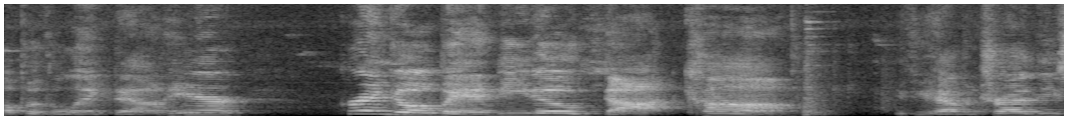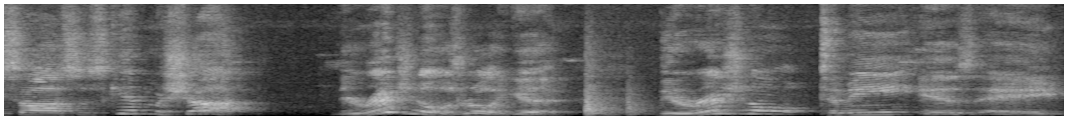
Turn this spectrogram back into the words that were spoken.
I'll put the link down here. GringoBandito.com. If you haven't tried these sauces, give them a shot. The original is really good. The original, to me, is a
